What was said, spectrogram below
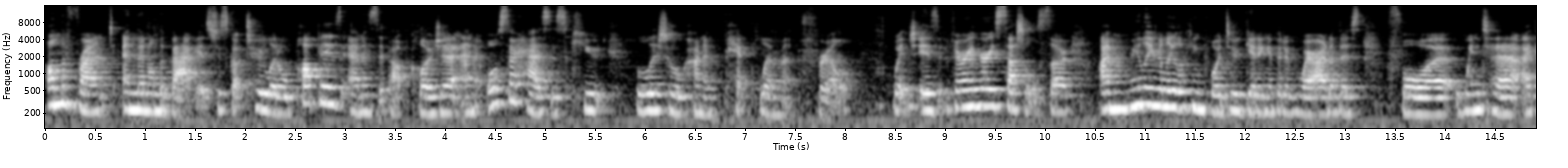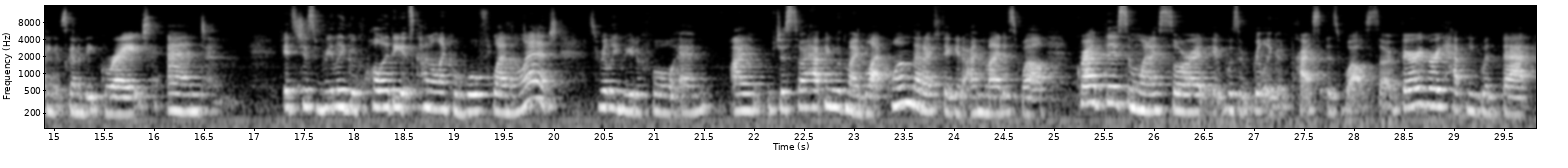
on the front and then on the back. It's just got two little poppers and a zip up closure. And it also has this cute little kind of peplum frill which is very very subtle. So I'm really really looking forward to getting a bit of wear out of this for winter. I think it's going to be great. And it's just really good quality. It's kind of like a wool flannelette it's really beautiful and I'm just so happy with my black one that I figured I might as well grab this and when I saw it, it was a really good price as well. So very, very happy with that.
